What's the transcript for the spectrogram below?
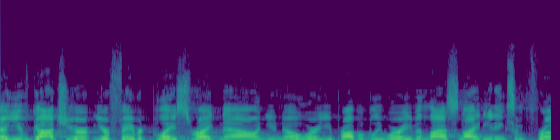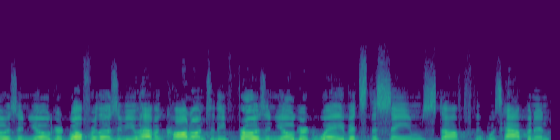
Now, you've got your, your favorite place right now, and you know where you probably were even last night, eating some frozen yogurt. Well, for those of you who haven't caught on to the frozen yogurt wave, it's the same stuff that was happening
